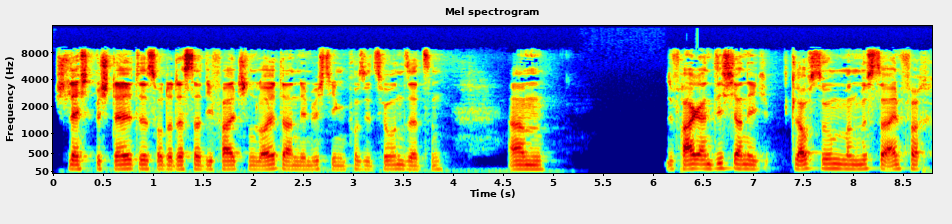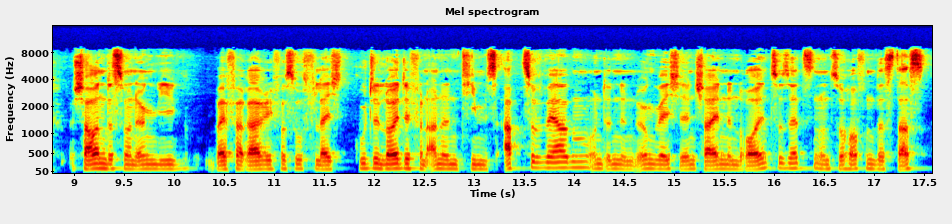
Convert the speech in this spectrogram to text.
schlecht bestellt ist oder dass da die falschen Leute an den wichtigen Positionen sitzen. Ähm, die Frage an dich, Janik, glaubst du, man müsste einfach schauen, dass man irgendwie bei Ferrari versucht, vielleicht gute Leute von anderen Teams abzuwerben und in, in irgendwelche entscheidenden Rollen zu setzen und zu hoffen, dass das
